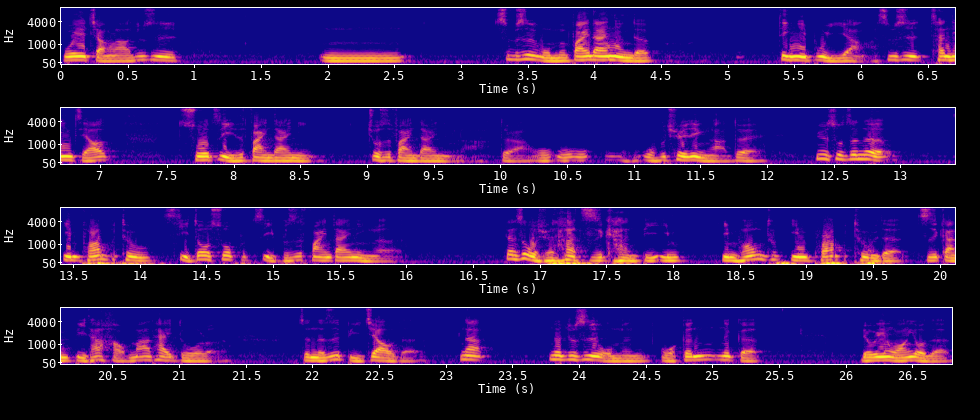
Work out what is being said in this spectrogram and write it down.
我也讲了，就是嗯，是不是我们 Fine Dining 的定义不一样啊？是不是餐厅只要说自己是 Fine Dining 就是 Fine Dining 啦？对啊，我我我我不确定啊，对，因为说真的，Impromptu 自己都说不自己不是 Fine Dining 了，但是我觉得它的质感比 impromptu Impromptu 的质感比它好妈太多了，真的是比较的。那那就是我们我跟那个留言网友的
